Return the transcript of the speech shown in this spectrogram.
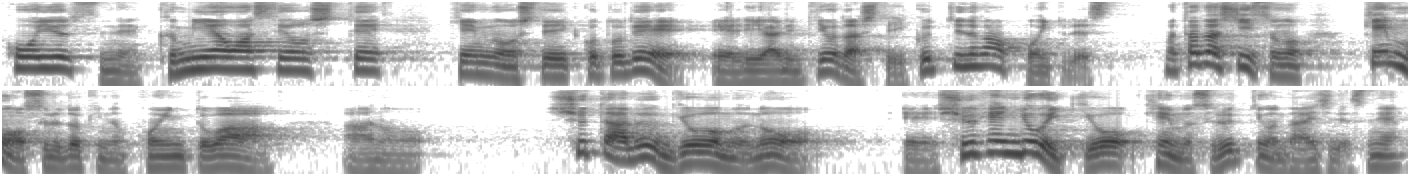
こういうですね組み合わせをして兼務をしていくことでリアリティを出していくっていうのがポイントです。ま、ただしその兼務をする時のポイントはあの主たる業務の、周辺領域を兼務するっていうのが大事ですね。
